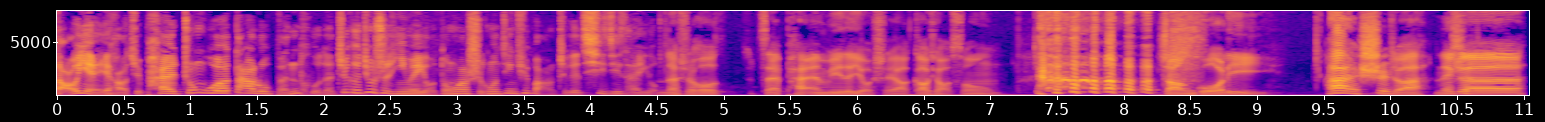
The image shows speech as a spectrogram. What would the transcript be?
导演也好，去拍中国大陆本土的，这个就是因为有东方时空金曲榜这个契机才有。那时候在拍 MV 的有谁啊？高晓松、张国立，哎，是是吧？那个，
